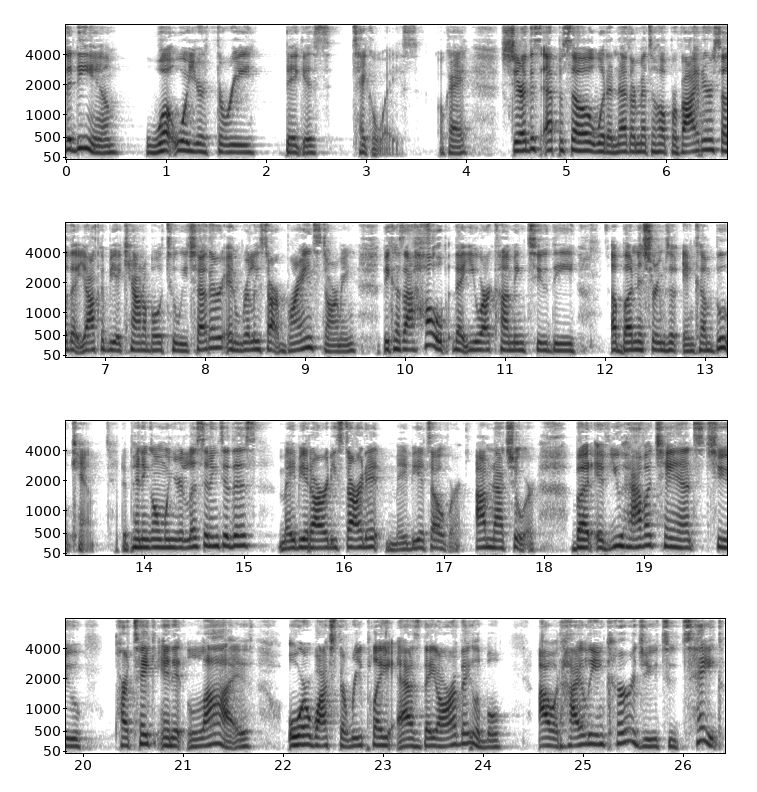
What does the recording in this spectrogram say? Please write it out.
the DM, what were your three biggest takeaways? Okay. Share this episode with another mental health provider so that y'all could be accountable to each other and really start brainstorming because I hope that you are coming to the abundant streams of income boot camp. Depending on when you're listening to this, maybe it already started. Maybe it's over. I'm not sure. But if you have a chance to partake in it live or watch the replay as they are available, I would highly encourage you to take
